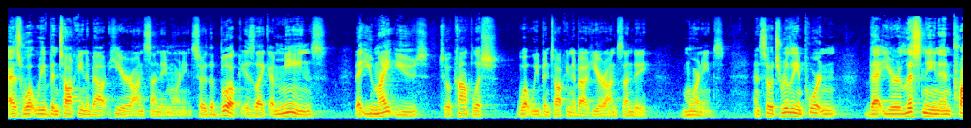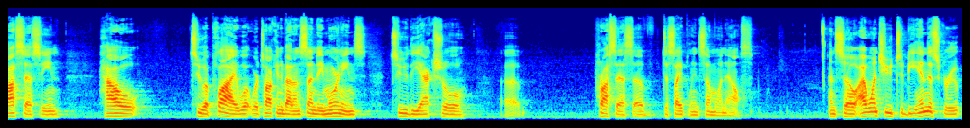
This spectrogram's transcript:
as what we've been talking about here on Sunday morning. So the book is like a means that you might use to accomplish what we've been talking about here on Sunday mornings. And so it's really important that you're listening and processing how to apply what we're talking about on Sunday mornings to the actual uh, process of discipling someone else. And so I want you to be in this group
